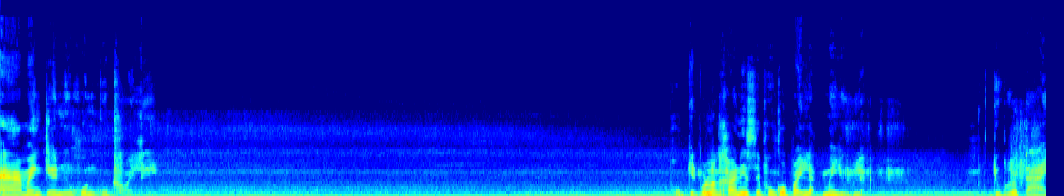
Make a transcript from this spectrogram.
อ่าไม่เจอหนึ่งคนกูถอยเลยผมกิบบนหลังคานี้เสร็จผมก็ไปละไม่อยู่ละอยู่แล้วตาย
